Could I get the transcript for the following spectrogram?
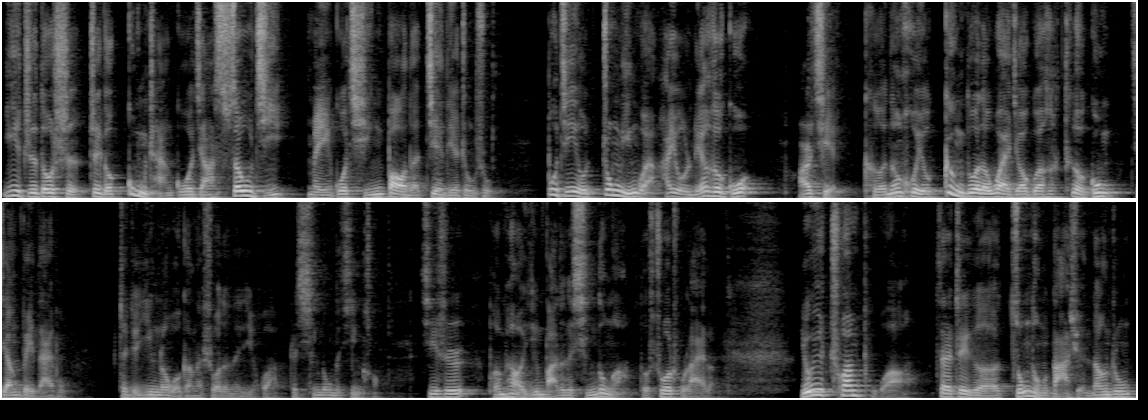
一直都是这个共产国家收集美国情报的间谍中枢。不仅有中领馆，还有联合国，而且可能会有更多的外交官和特工将被逮捕。这就应了我刚才说的那句话，这行动的信号。其实蓬佩奥已经把这个行动啊都说出来了。由于川普啊在这个总统大选当中，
